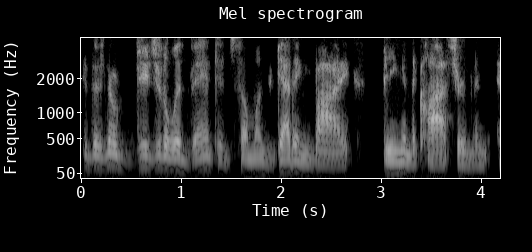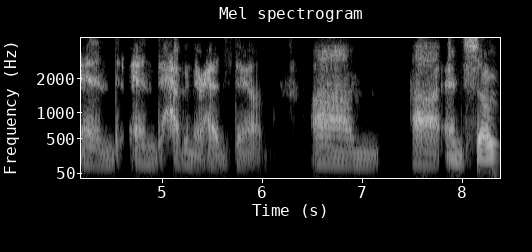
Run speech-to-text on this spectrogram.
there's no digital advantage someone's getting by being in the classroom and and and having their heads down. Um, uh, and so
